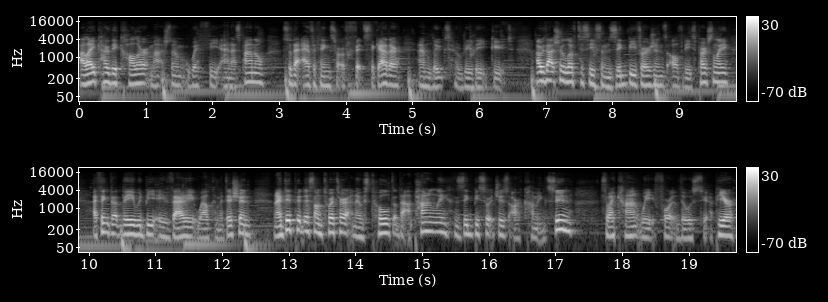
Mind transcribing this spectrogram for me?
I like how they color match them with the NS panel so that everything sort of fits together and looks really good. I would actually love to see some Zigbee versions of these personally. I think that they would be a very welcome addition. And I did put this on Twitter and I was told that apparently Zigbee switches are coming soon so I can't wait for those to appear.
